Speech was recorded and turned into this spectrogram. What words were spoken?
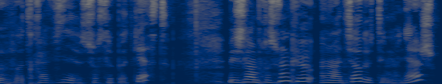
euh, votre avis sur ce podcast. Mais j'ai l'impression qu'en matière de témoignage,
